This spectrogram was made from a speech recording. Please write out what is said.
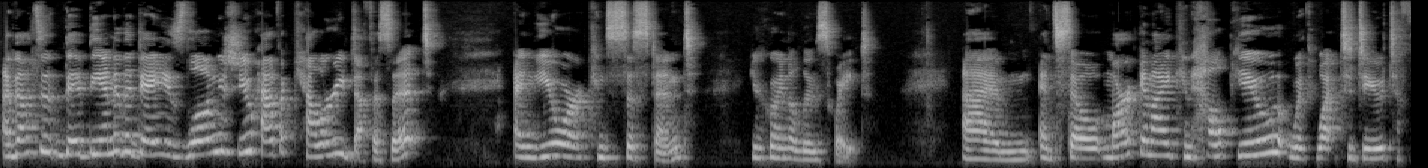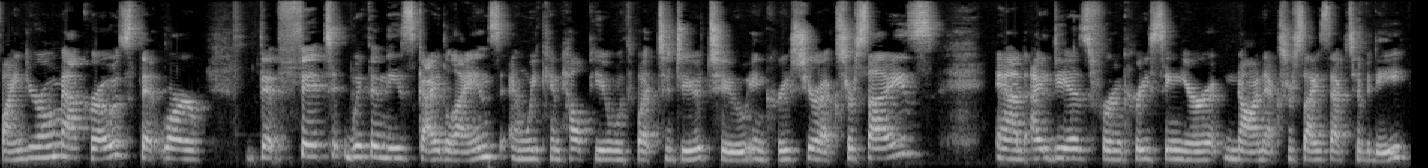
And that's at the end of the day, as long as you have a calorie deficit and you are consistent, you're going to lose weight. Um, and so Mark and I can help you with what to do to find your own macros that are that fit within these guidelines, and we can help you with what to do to increase your exercise and ideas for increasing your non-exercise activity.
